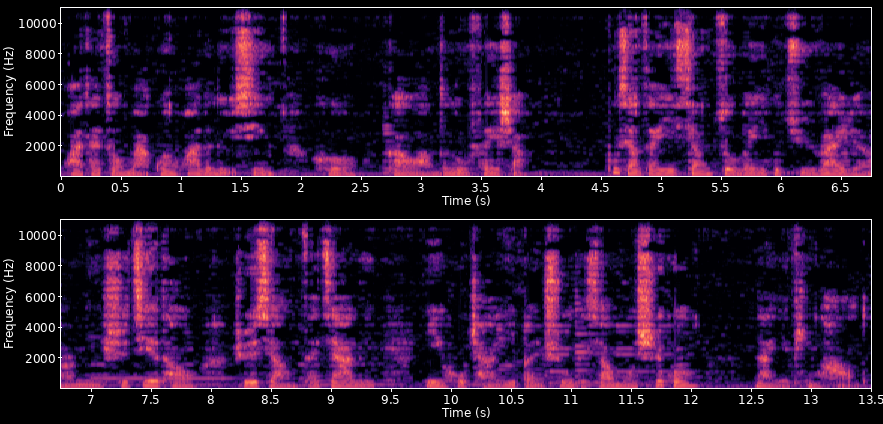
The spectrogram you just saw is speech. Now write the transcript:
花在走马观花的旅行和高昂的路费上，不想在异乡作为一个局外人而迷失街头，只想在家里一壶茶一本书的消磨时光，那也挺好的。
